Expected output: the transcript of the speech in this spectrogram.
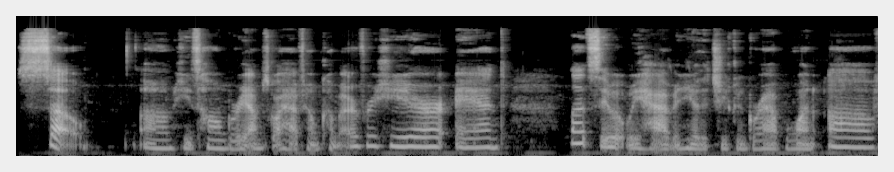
So um, he's hungry. I'm just going to have him come over here and let's see what we have in here that you can grab one of.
